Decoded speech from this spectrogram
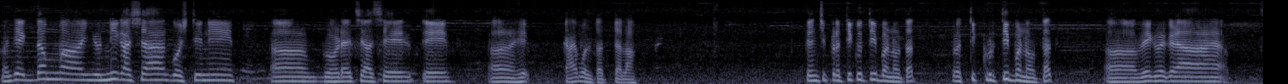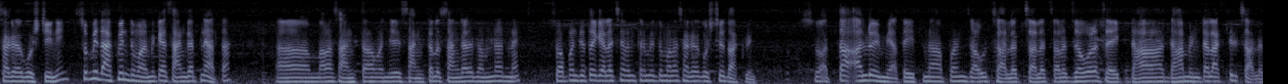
म्हणजे एकदम युनिक अशा गोष्टींनी घोड्याचे असे ते हे काय बोलतात त्याला? त्यांची प्रतिकृती बनवतात प्रतिकृती बनवतात वेगवेगळ्या सगळ्या गोष्टींनी. सो मी दाखवेन तुम्हाला मी काय सांगत नाही आता. मला सांगता म्हणजे सांगताना सांगायला जमणार नाही. सो आपण तिथं गेल्याच्यानंतर मी तुम्हाला सगळ्या गोष्टी दाखवेन. सो आता आलोय मी. आता इथनं आपण जाऊ चालत चालत चालत. जवळच आहे. एक दहा दहा मिनिटं लागतील चालत.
